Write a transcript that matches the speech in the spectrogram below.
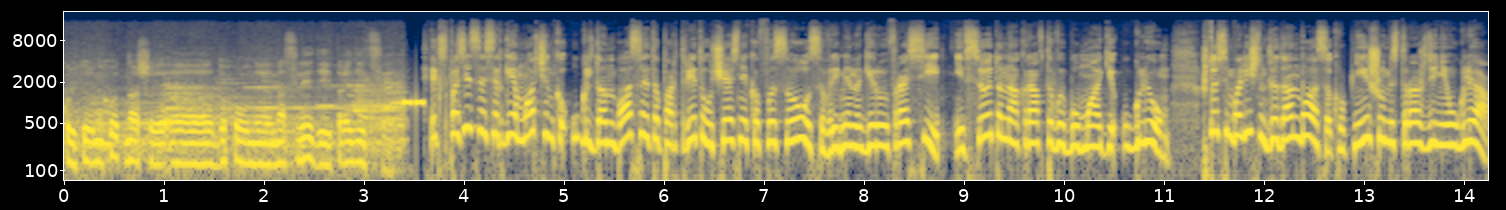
культурный ход, наше э, духовное наследие и традиция. Экспозиция Сергея Марченко «Уголь Донбасса» – это портреты участников СВО, современных героев России. И все это на крафтовой бумаге углем, что символично для Донбасса, крупнейшего месторождения угля.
